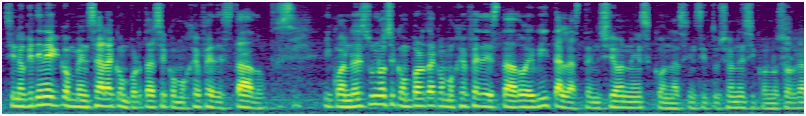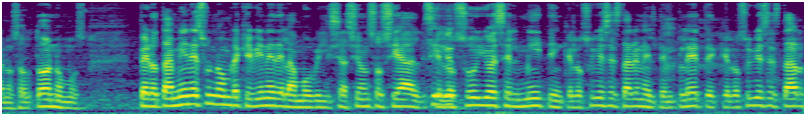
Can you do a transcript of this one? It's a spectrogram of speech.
sino que tiene que comenzar a comportarse como jefe de Estado. Sí. Y cuando es uno se comporta como jefe de Estado, evita las tensiones con las instituciones y con los órganos autónomos. Pero también es un hombre que viene de la movilización social, Sí, que yo- lo suyo es el meeting, que lo suyo es estar en el templete, que lo suyo es estar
